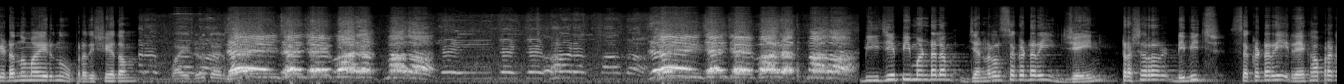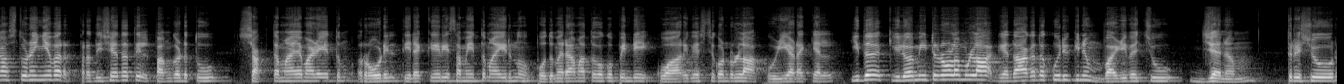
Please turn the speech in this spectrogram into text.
കിടന്നുമായിരുന്നു പ്രതിഷേധം. ബി ജെ പി മണ്ഡലം ജനറൽ സെക്രട്ടറി ജെയിൻ ട്രഷറർ ഡിവിച്ച് സെക്രട്ടറി രേഖാപ്രകാശ് തുടങ്ങിയവർ പ്രതിഷേധത്തിൽ പങ്കെടുത്തു. ശക്തമായ മഴയത്തും റോഡിൽ തിരക്കേറിയ സമയത്തുമായിരുന്നു പൊതുമരാമത്ത് വകുപ്പിന്റെ ക്വാറി വേസ്റ്റ് കൊണ്ടുള്ള കുഴിയടയ്ക്കൽ. ഇത് കിലോമീറ്ററോളമുള്ള ഗതാഗത കുരുക്കിനും വഴിവെച്ചു. ജനം തൃശൂർ.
